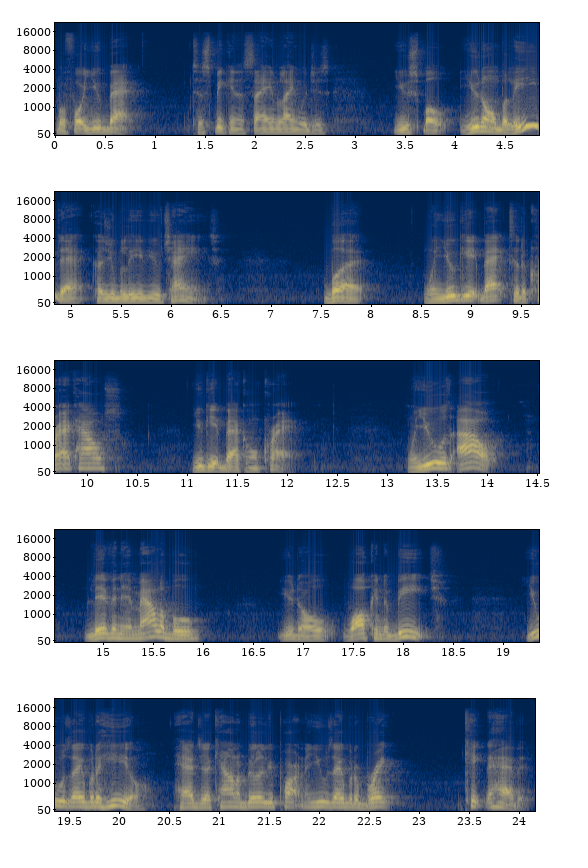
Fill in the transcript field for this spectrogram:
before you back to speaking the same languages you spoke. You don't believe that because you believe you changed. But when you get back to the crack house, you get back on crack. When you was out living in Malibu, you know, walking the beach, you was able to heal. Had your accountability partner, you was able to break, kick the habit,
